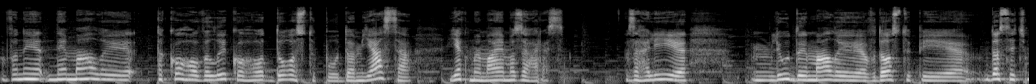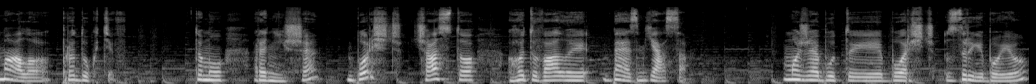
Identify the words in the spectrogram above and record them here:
вони не мали такого великого доступу до м'яса, як ми маємо зараз. Взагалі, люди мали в доступі досить мало продуктів. Тому раніше борщ часто готували без м'яса. Може бути борщ з рибою,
